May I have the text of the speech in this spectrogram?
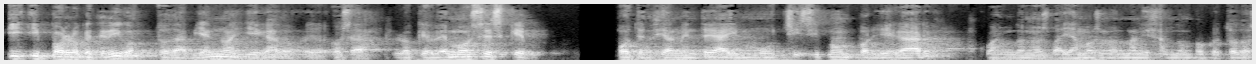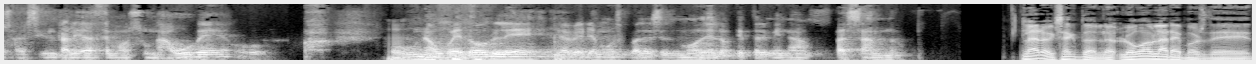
y, por lo que te digo, todavía no ha llegado. O sea, lo que vemos es que potencialmente hay muchísimo por llegar cuando nos vayamos normalizando un poco todos. A ver si en realidad hacemos una V o, o una W, ya veremos cuál es el modelo que termina pasando. Claro, exacto. Luego hablaremos de,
